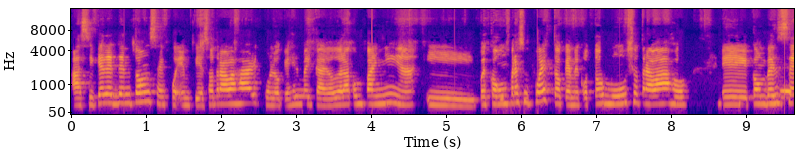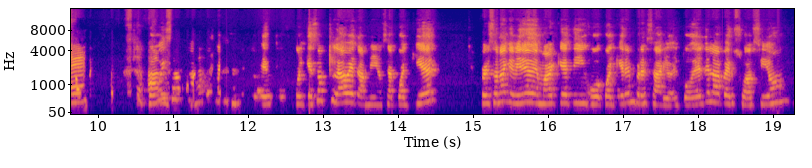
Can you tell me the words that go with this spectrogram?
así que desde entonces pues empiezo a trabajar con lo que es el mercado de la compañía y pues con un presupuesto que me costó mucho trabajo eh, convencer a porque eso es clave también, o sea, cualquier persona que viene de marketing o cualquier empresario, el poder de la persuasión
